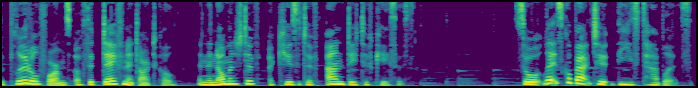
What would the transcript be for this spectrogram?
the plural forms of the definite article in the nominative, accusative, and dative cases. So let's go back to these tablets.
